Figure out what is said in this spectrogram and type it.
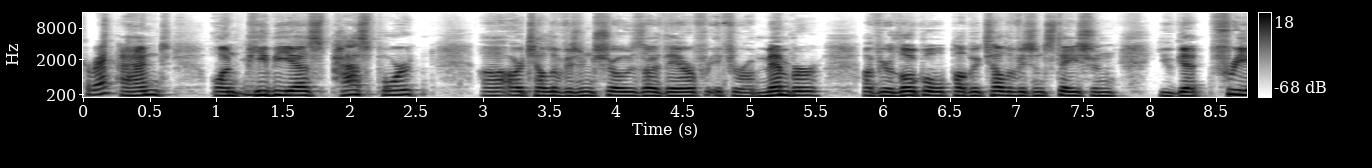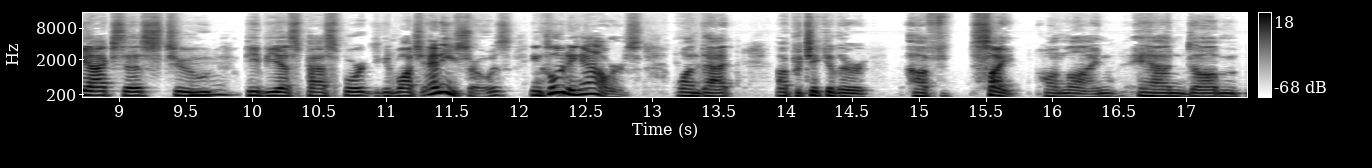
correct? And on PBS Passport, uh, our television shows are there. if you're a member of your local public television station, you get free access to mm-hmm. PBS Passport. You can watch any shows, including ours, on that uh, particular uh, site online. And um,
